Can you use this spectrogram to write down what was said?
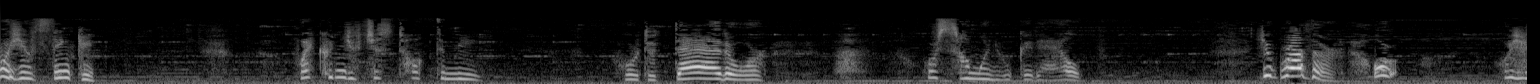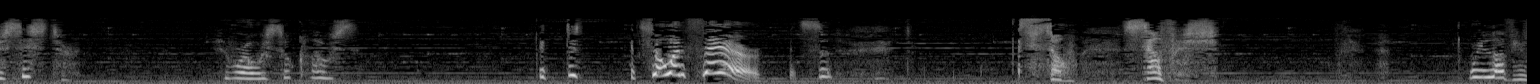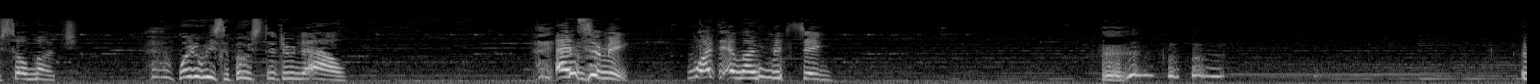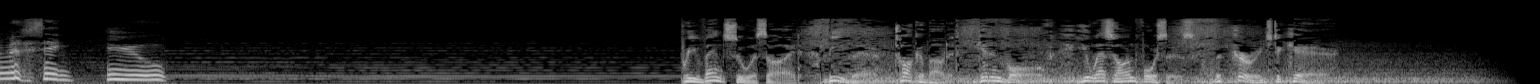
were you thinking? Why couldn't you just talk to me? Or to Dad, or... or someone who could help? Your brother, or... or your sister. You were always so close. It just... it's so unfair. It's so... it's so selfish. We love you so much. What are we supposed to do now? Answer me! What am I missing? Missing you. Prevent suicide. Be there. Talk about it. Get involved. U.S. Armed Forces. The courage to care.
